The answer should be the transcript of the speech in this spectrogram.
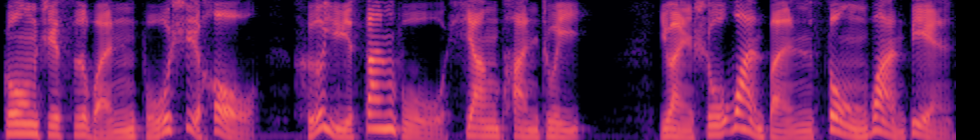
公之斯文不事后，何与三五相攀追？愿书万本诵万遍，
